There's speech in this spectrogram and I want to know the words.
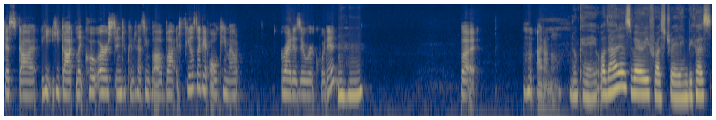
this got he, he got like coerced into confessing blah blah blah it feels like it all came out right as they were acquitted Mm-hmm. but i don't know Okay. Well, that is very frustrating because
